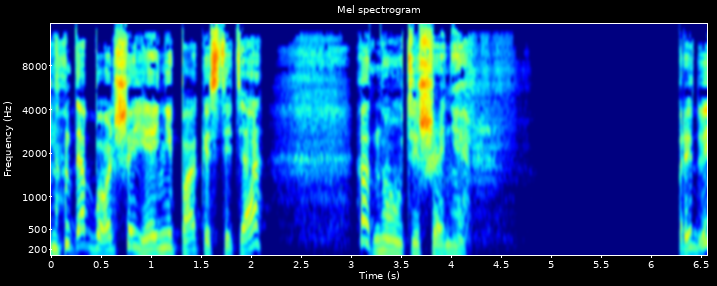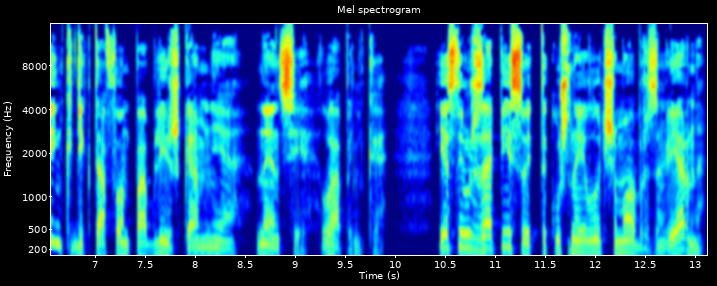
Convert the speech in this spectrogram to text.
Ну да больше ей не пакостить, а? Одно утешение. Придвинь-ка диктофон поближе ко мне, Нэнси, лапонька. Если уж записывать, так уж наилучшим образом, верно?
